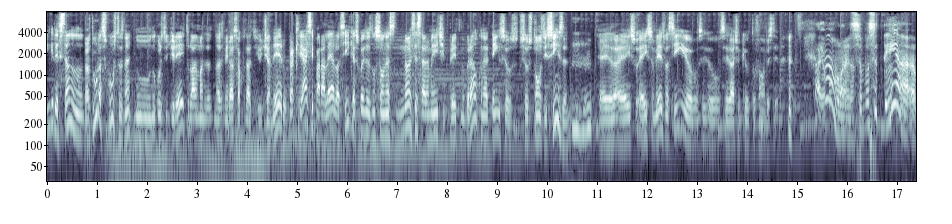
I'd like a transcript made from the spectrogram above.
ingressando nas duras custas, né, no, no curso de Direito, lá numa das melhores faculdades do Rio de Janeiro, para criar esse paralelo, assim, que as coisas não são não necessariamente preto no branco, né, tem os seus, seus tons de cinza. Uhum. É, é, isso, é isso mesmo, assim, ou vocês, ou vocês acham que eu tô falando besteira? Ah, eu Não, se você tem a,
